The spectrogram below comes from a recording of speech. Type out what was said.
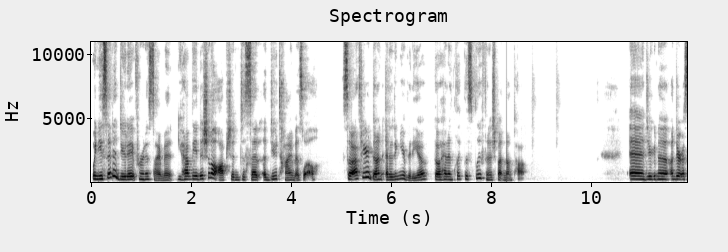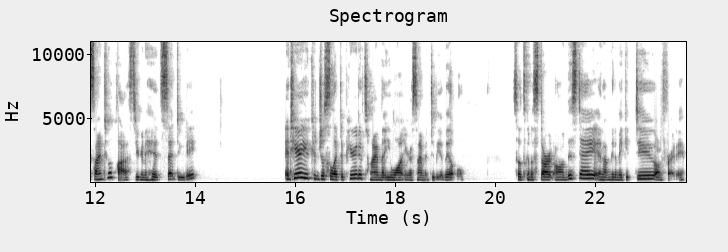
When you set a due date for an assignment, you have the additional option to set a due time as well. So after you're done editing your video, go ahead and click this blue finish button on top. And you're gonna, under assign to a class, you're gonna hit set due date. And here you can just select a period of time that you want your assignment to be available. So it's gonna start on this day and I'm gonna make it due on Friday.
